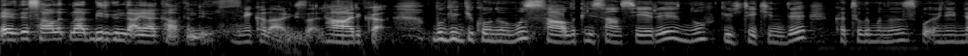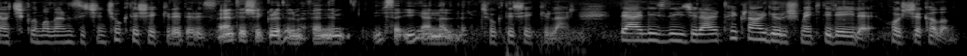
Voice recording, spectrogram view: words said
evde sağlıkla bir günde ayağa kalkın diyoruz. Ne kadar güzel, harika. Bugünkü konuğumuz sağlık lisansiyeri Nuh Gültekin'di. Katılımınız, bu önemli açıklamalarınız için çok teşekkür ederiz. Ben teşekkür ederim efendim. İyi, iyi yayınlar dilerim. Çok teşekkürler. Değerli izleyiciler, tekrar görüşmek dileğiyle. Hoşçakalın.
